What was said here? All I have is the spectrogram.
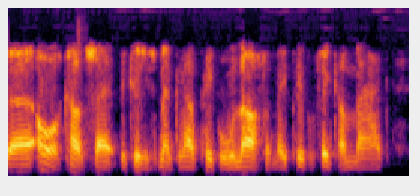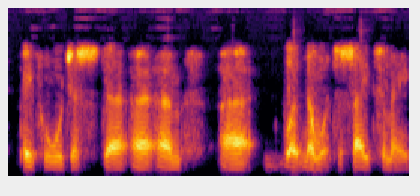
Oh, I can't say it because it's mental health. People will laugh at me. People think I'm mad. People will just uh, uh, um, uh, won't know what to say to me,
